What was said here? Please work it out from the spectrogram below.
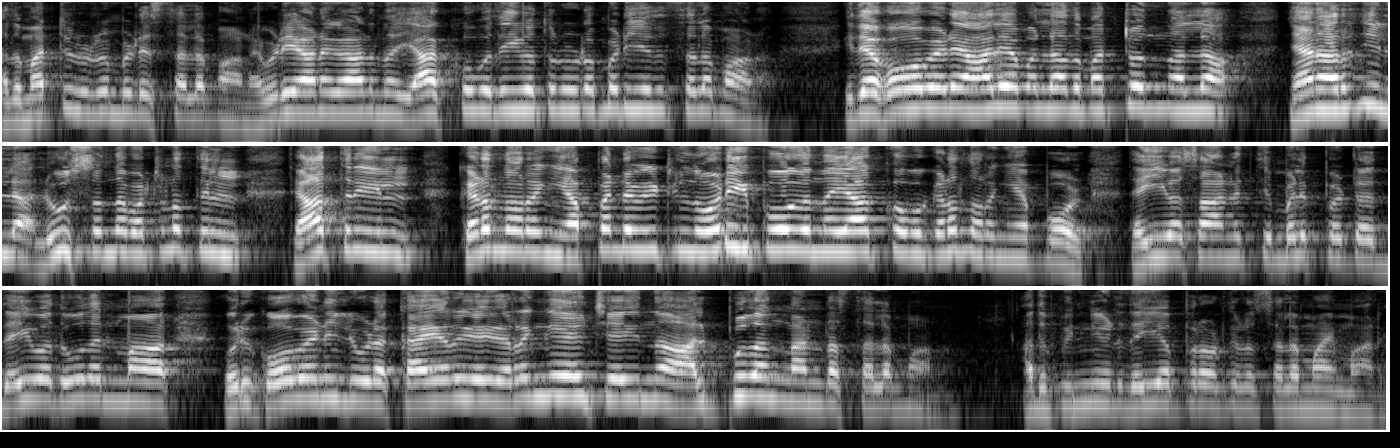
അത് മറ്റൊരു ഉടമ്പടി സ്ഥലമാണ്. എവിടെയാണ് കാണുന്നത്? യാക്കോബ് ദൈവത്തോട് ഉടമ്പടി ചെയ്ത സ്ഥലമാണ്. ഇത് ഹോവയുടെ ആലയമല്ലാതെ മറ്റൊന്നല്ല. ഞാൻ അറിഞ്ഞില്ല. ലൂസ് എന്ന പട്ടണത്തിൽ രാത്രിയിൽ കിടന്നുറങ്ങി അപ്പന്റെ വീട്ടിൽ നിന്ന് ഓടിപ്പോകുന്ന യാക്കോബ് കിടന്നുറങ്ങിയപ്പോൾ ദൈവ സാന്നിധ്യം വെളിപ്പെട്ട് ദൈവദൂതന്മാർ ഒരു കോവേണിയിലൂടെ കയറുകയും ഇറങ്ങുകയും ചെയ്യുന്ന അത്ഭുതം കണ്ട സ്ഥലമാണ്. അത് പിന്നീട് ദൈവപ്രവർത്തിയുടെ സ്ഥലമായി മാറി.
